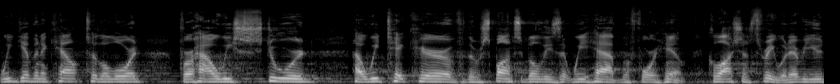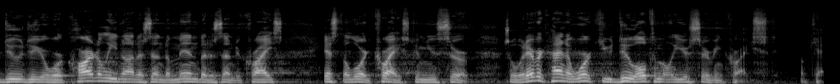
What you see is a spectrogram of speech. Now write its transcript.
we give an account to the Lord for how we steward, how we take care of the responsibilities that we have before Him. Colossians 3 Whatever you do, do your work heartily, not as unto men, but as unto Christ. It's the Lord Christ whom you serve. So, whatever kind of work you do, ultimately you're serving Christ. Okay.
